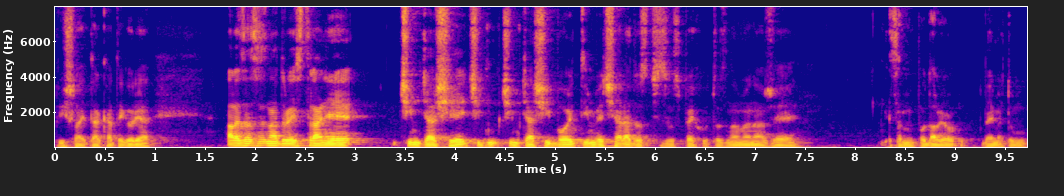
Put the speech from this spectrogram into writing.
prišla aj tá kategória. Ale zase na druhej strane, čím, ťažšie, čím, čím ťažší boj, tým väčšia radosť z úspechu. To znamená, že sa mi podarilo, dajme tomu,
